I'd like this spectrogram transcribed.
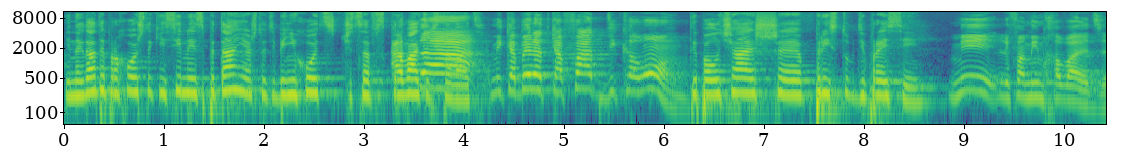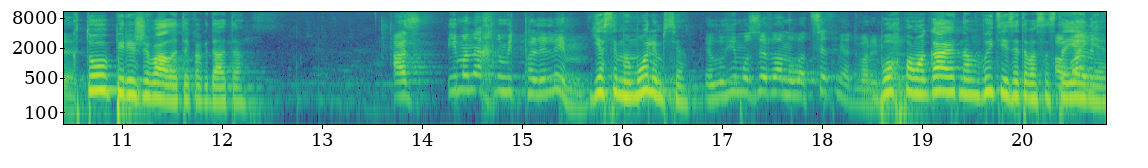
Иногда ты проходишь такие сильные испытания, что тебе не хочется в кровати вставать. Ты получаешь э, приступ депрессии. Кто переживал это когда-то? Если мы молимся, Бог помогает нам выйти из этого состояния.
